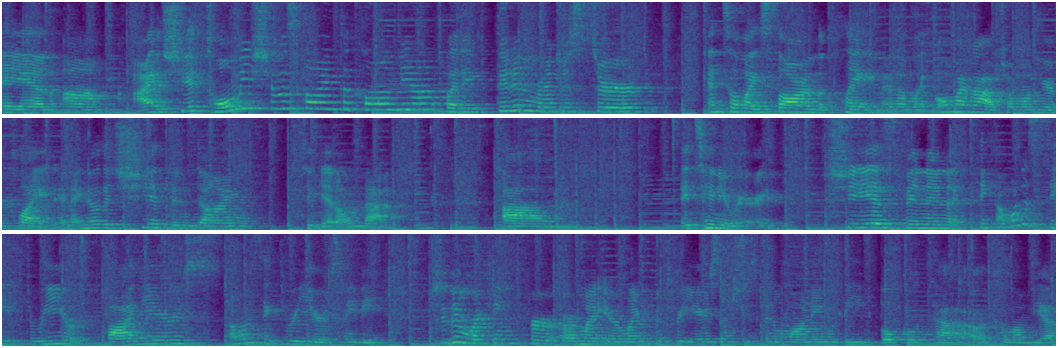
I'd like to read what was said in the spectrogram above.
And um, I, she had told me she was going to Colombia, but it didn't register until I saw her on the plane. And I'm like, oh my gosh, I'm on your flight. And I know that she had been dying to get on that um, itinerary. She has been in, I think, I want to say three or five years. I want to say three years maybe. She's been working for uh, my airline for three years and she's been wanting the Bogota or Colombia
